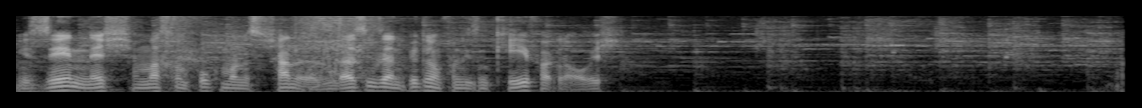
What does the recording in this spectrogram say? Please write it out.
Wir sehen nicht, um was von Pokémon es sich handelt. Und da ist diese Entwicklung von diesem Käfer, glaube ich. Äh,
